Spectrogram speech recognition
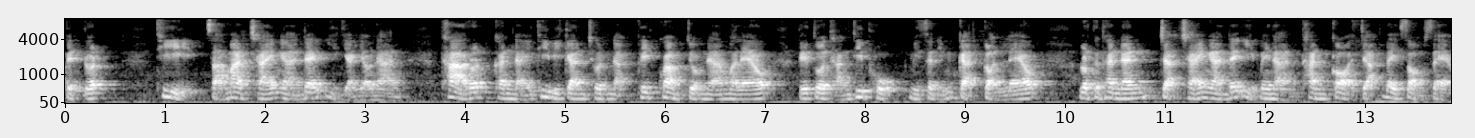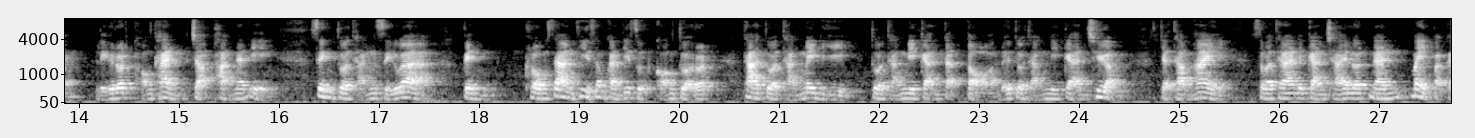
เป็นรถที่สามารถใช้งานได้อีกอย่างยาวนาน ถ้ารถคันไหนที่มีการชนหนักพลิกคว่ำจมน้ำมาแล้ว หรือตัวถังที่ผุมีสนิมกัดก่อนแล้วรถของท่านนั้นจะใช้งานได้อีกไม่นาน ท่านก็จะได้ซ่อมแซม หรือรถของท่านจะพังนั่นเอง ซึ่งตัวถังถือว่าเป็น โครงสร้างที่สำคัญที่สุดของตัวรถ ถ้าตัวถังไม่ดี ตัวถังมีการตัดต่อ หรือตัวถังมีการเชื่อม จะทำให้สมรรถนะในการใช้รถนั้นไม่ปก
